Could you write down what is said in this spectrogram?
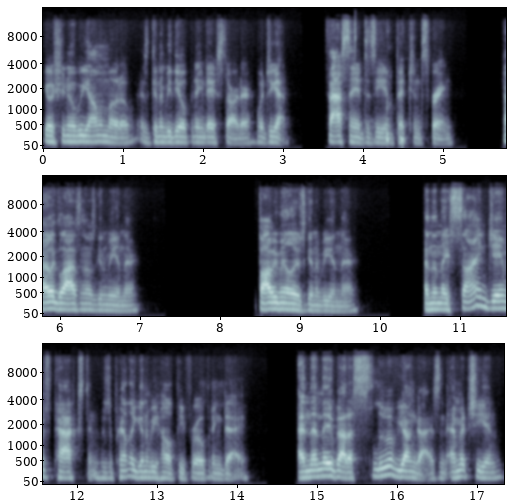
Yoshinobu Yamamoto is going to be the opening day starter, which again, fascinated to see him pitch in spring. Tyler Glasnow is going to be in there. Bobby Miller is going to be in there. And then they signed James Paxton, who's apparently going to be healthy for opening day. And then they've got a slew of young guys and Emmett Sheehan,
